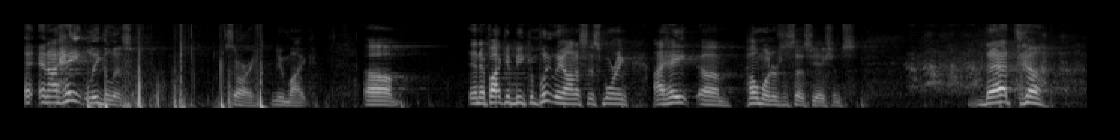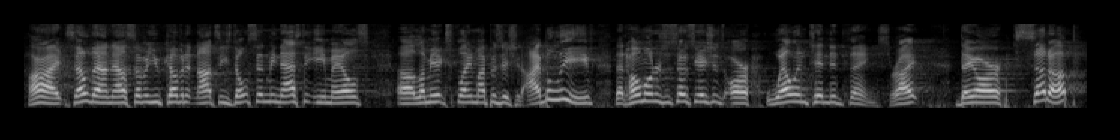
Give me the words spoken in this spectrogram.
And, and I hate legalism. Sorry, new mic. Um, and if I could be completely honest this morning, I hate um, homeowners associations. That, uh, all right, settle down now. Some of you covenant Nazis, don't send me nasty emails. Uh, let me explain my position. I believe that homeowners associations are well intended things, right? They are set up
